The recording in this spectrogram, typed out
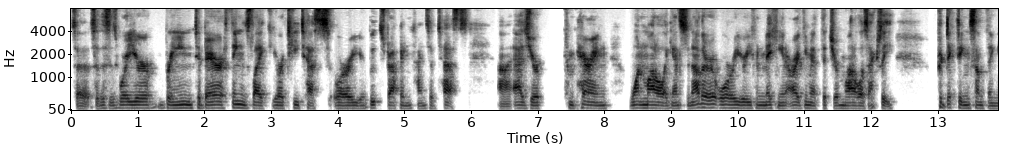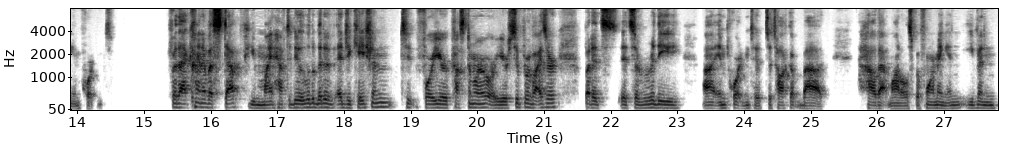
So, so this is where you're bringing to bear things like your t-tests or your bootstrapping kinds of tests uh, as you're comparing one model against another, or you're even making an argument that your model is actually predicting something important. For that kind of a step, you might have to do a little bit of education to, for your customer or your supervisor, but it's, it's a really uh, important to, to talk about how that model is performing and even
